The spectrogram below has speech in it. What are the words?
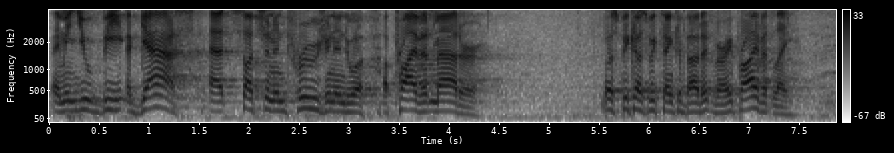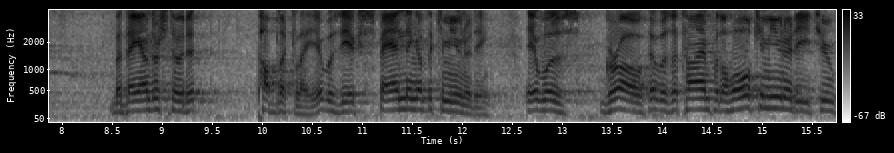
I mean, you'd be aghast at such an intrusion into a, a private matter. That's because we think about it very privately. But they understood it publicly. It was the expanding of the community. It was growth. It was a time for the whole community to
